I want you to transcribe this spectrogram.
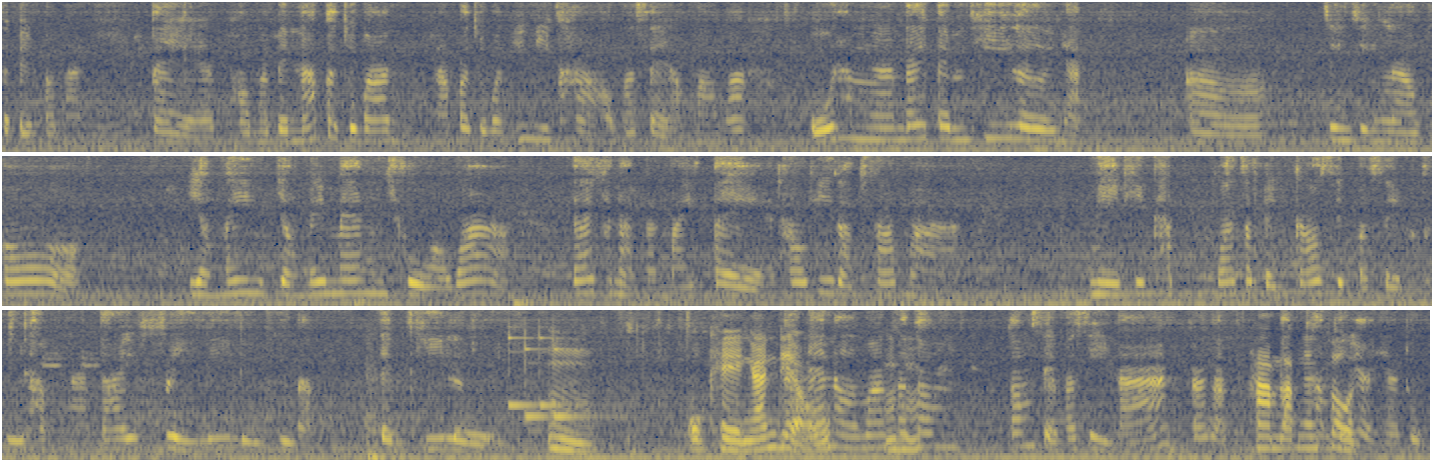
จะเป็นประมาณนี้ แต่พอมาเป็นณปัจจุบันณปัจจุบันที่มีข่าวกระแสออกมาว่าโอ้ทำงานได้เต็มที่เลยเนี่ยเอ่อจริง ๆแล้วก็ยังไม่ยังไม่แม่นชัวร์ว่าได้ขนาดนั้นไหมแต่เท่าที่รับทราบมา มีทิศทางว่าจะเป็น 90%คือทำงานได้ฟรีลี่หรือคือแบบเต็มที่เลย อืม โอเค งั้นเดี๋ยวแต่แน่นอนว่าอือก็ฮึต้องต้องเสียภาษีนะก็แบบห้ามรับเงินสดทำทุกอย่างอย่างถูก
